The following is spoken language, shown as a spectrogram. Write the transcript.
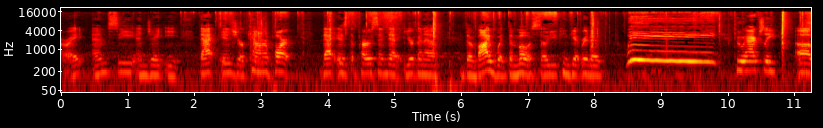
All right. M C and J E. That is your counterpart. That is the person that you're going to vibe with the most. So you can get rid of we who actually uh,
